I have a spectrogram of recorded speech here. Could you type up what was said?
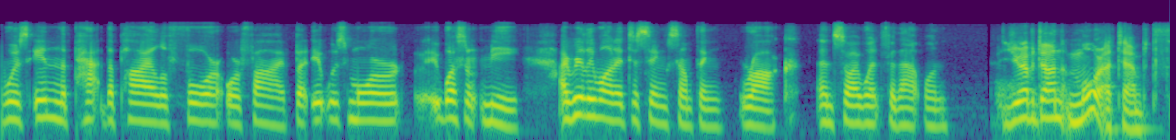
was in the pa- the pile of four or five, but it was more. It wasn't me. I really wanted to sing something rock, and so I went for that one. You have done more attempts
